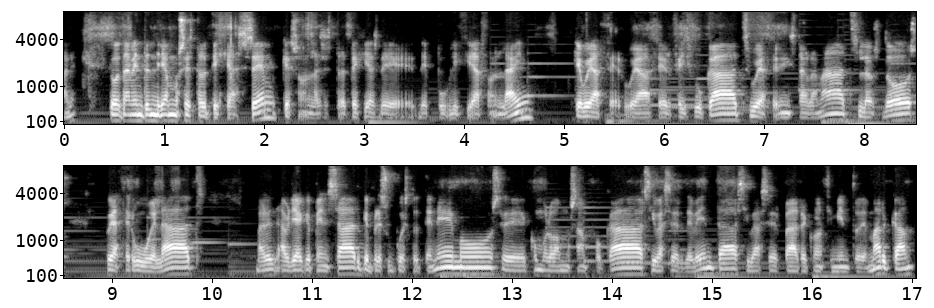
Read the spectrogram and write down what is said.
Luego también tendríamos estrategias SEM, que son las estrategias de, publicidad online. ¿Qué voy a hacer? Voy a hacer Facebook Ads, voy a hacer Instagram Ads, los dos, voy a hacer Google Ads. Habría que pensar qué presupuesto tenemos, eh, cómo lo vamos a enfocar, si va a ser de ventas, si va a ser para reconocimiento de marca.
